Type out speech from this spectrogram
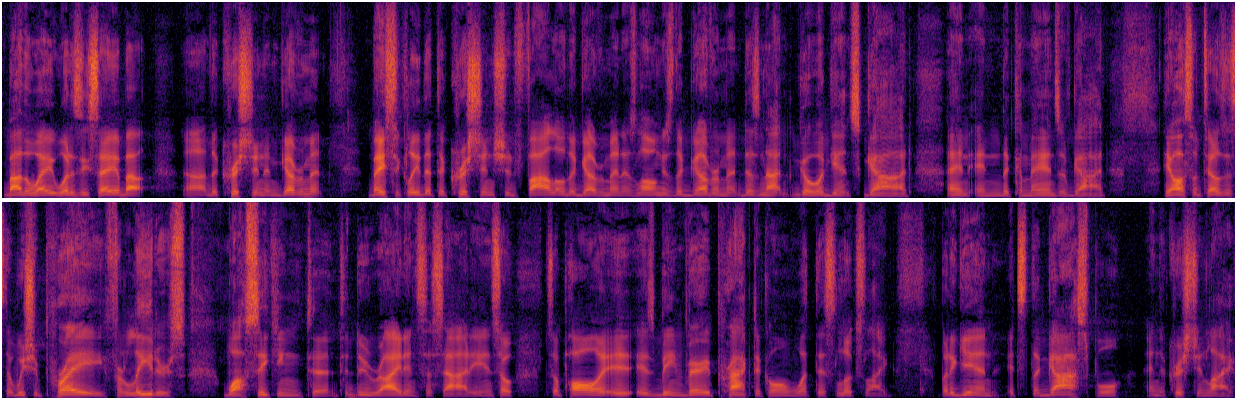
By the way, what does he say about uh, the Christian and government? Basically, that the Christian should follow the government as long as the government does not go against God and, and the commands of God. He also tells us that we should pray for leaders while seeking to, to do right in society. And so, so Paul is, is being very practical on what this looks like. But again, it's the gospel and the Christian life.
